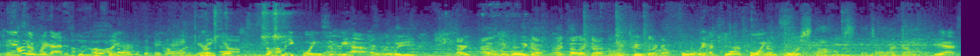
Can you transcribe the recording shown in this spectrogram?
Everything except for that is gluten free. Thank you. So how many coins did we have? I really, I, I only really got, I thought I got only two, but I got four. We had four I got coins. four stops, that's all I got. Yes.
